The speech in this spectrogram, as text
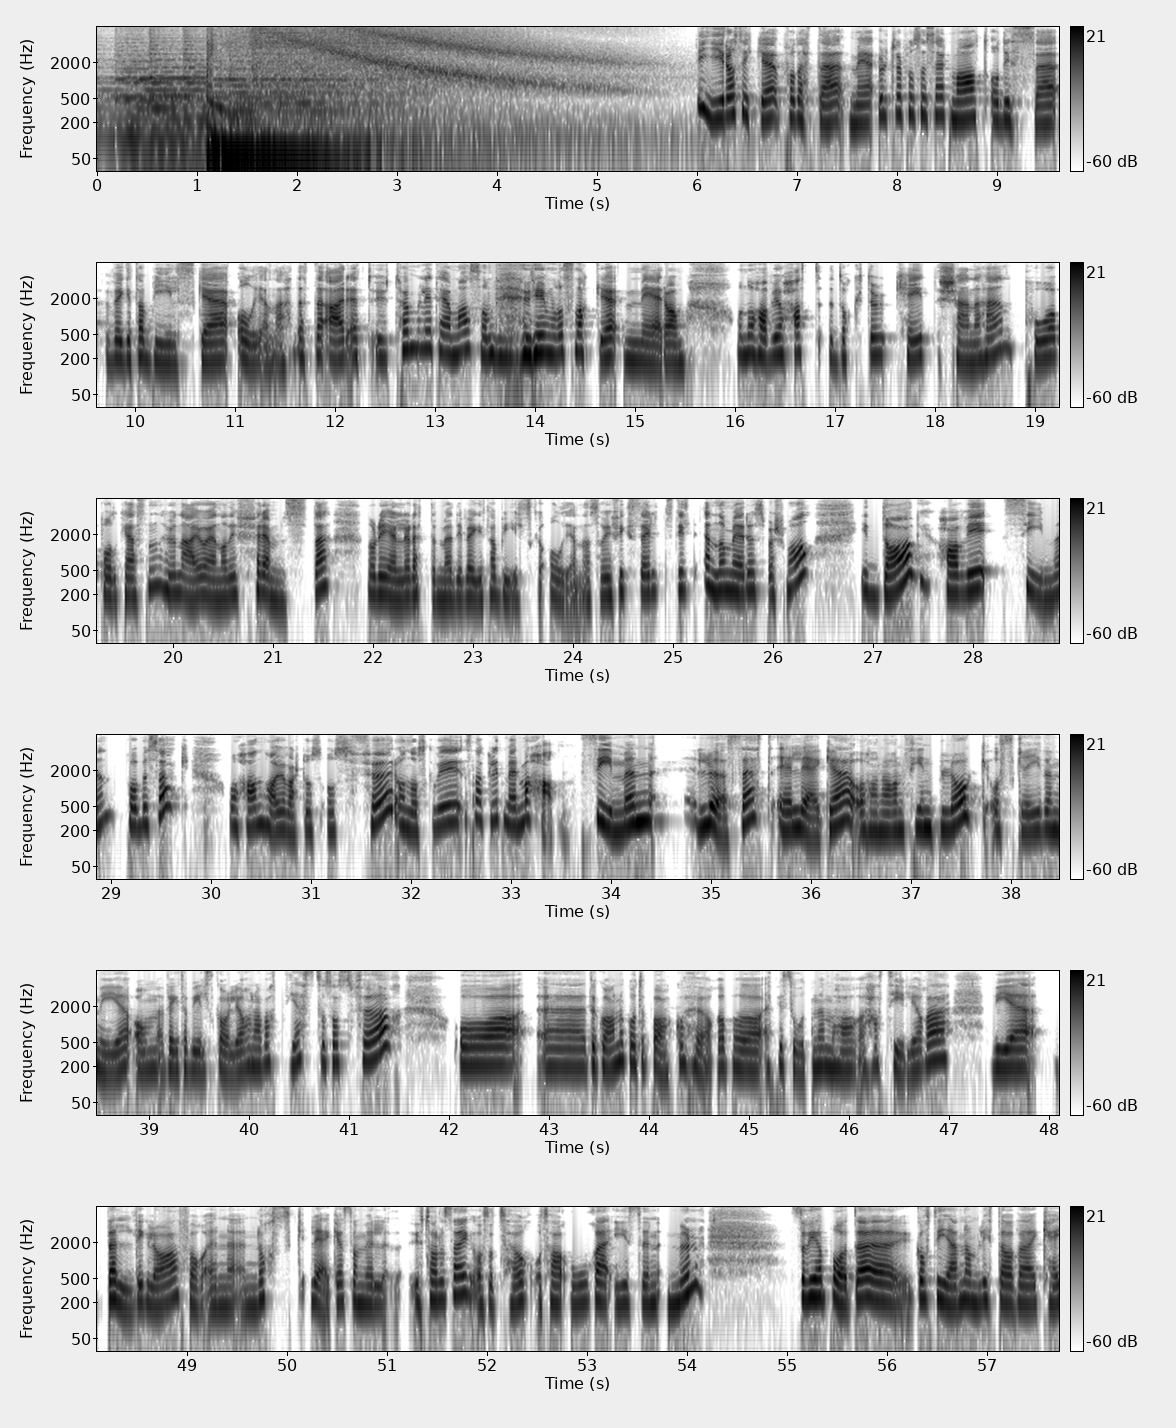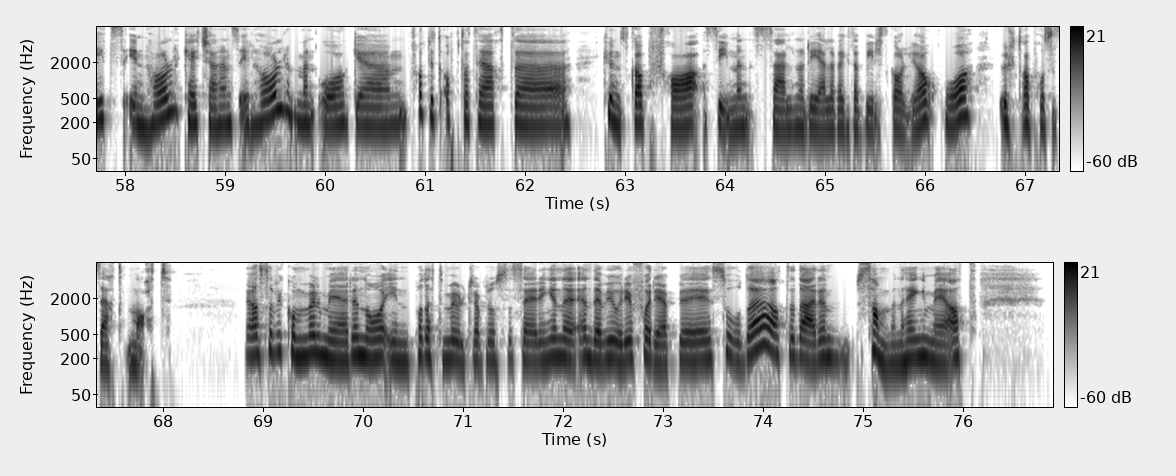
Vi gir oss ikke på dette med ultraprosessert mat og disse vegetabilske oljene. Dette er et utømmelig tema som vi må snakke mer om. Og nå har vi jo hatt dr. Kate Shanahan på podkasten. Hun er jo en av de fremste når det gjelder dette med de vegetabilske oljene. Så vi fikk stilt, enda mer spørsmål. I dag har vi Simen på besøk, og han har jo vært hos oss før, og nå skal vi snakke litt mer med han. Simen Løseth er lege, og han har en fin blogg og skriver mye om vegetabilske oljer. Han har vært gjest hos oss før, og eh, det går an å gå tilbake og høre på episodene vi har hatt tidligere. Vi er veldig glad for en norsk lege som vil uttale seg, og som tør å ta ordet i sin munn. Så vi har både gått igjennom litt av Kates innhold, Kate Shannons innhold, men òg eh, fått litt oppdatert eh, kunnskap fra Simen selv når det gjelder vegetabilske oljer og ultraprosessert mat. Ja, så Vi kommer vel mer nå inn på dette med ultraprosesseringen enn det vi gjorde i forrige episode. At det er en sammenheng med at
